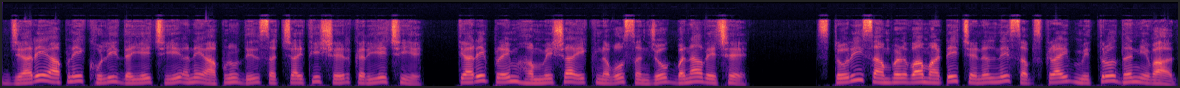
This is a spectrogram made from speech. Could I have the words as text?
જ્યારે આપણે ખુલી દઈએ છીએ અને આપણું દિલ સચ્ચાઈથી શેર કરીએ છીએ ત્યારે પ્રેમ હંમેશા એક નવો સંજોગ બનાવે છે. સ્ટોરી સાંભળવા માટે ચેનલને સબસ્ક્રાઇબ મિત્રો, ધન્યવાદ.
